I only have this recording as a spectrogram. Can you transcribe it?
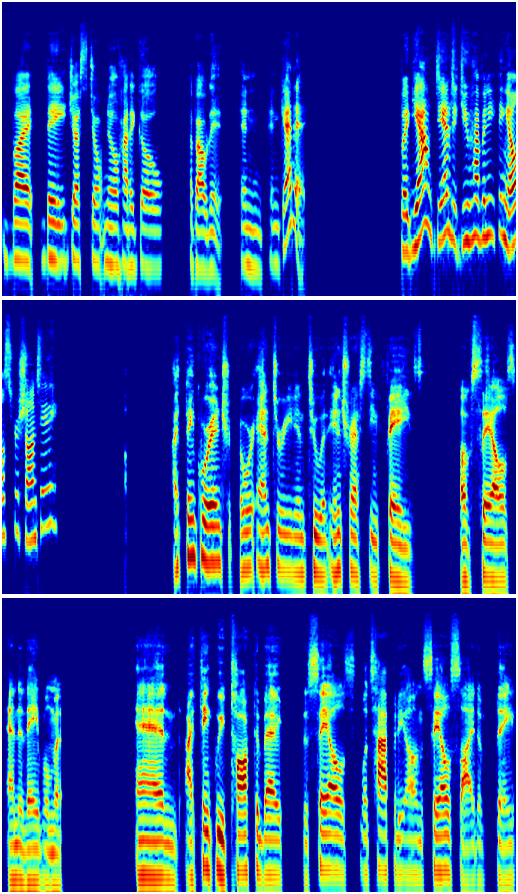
but they just don't know how to go about it and, and get it. But yeah, Dan, did you have anything else for Chantea? I think we're in, we're entering into an interesting phase of sales and enablement. And I think we've talked about the sales, what's happening on the sales side of things,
